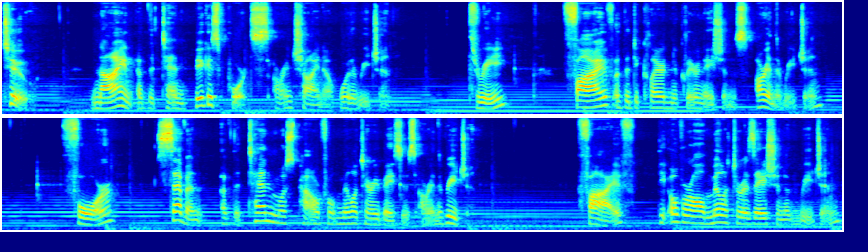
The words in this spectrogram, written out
Two, nine of the 10 biggest ports are in China or the region. Three, five of the declared nuclear nations are in the region. Four, seven of the 10 most powerful military bases are in the region. Five, the overall militarization of the region,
